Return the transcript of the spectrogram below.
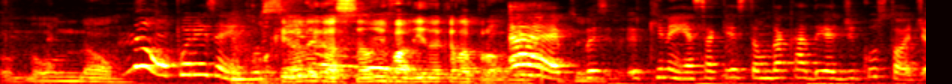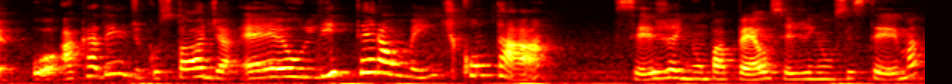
ou não? Não, por exemplo, se Qualquer alegação não- invalida aquela prova. É, que nem essa questão da cadeia de custódia. A cadeia de custódia é eu literalmente contar, seja em um papel, seja em um sistema,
